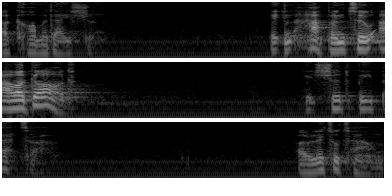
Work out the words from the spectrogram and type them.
accommodation. It didn't happen to our God. It should be better. O little town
